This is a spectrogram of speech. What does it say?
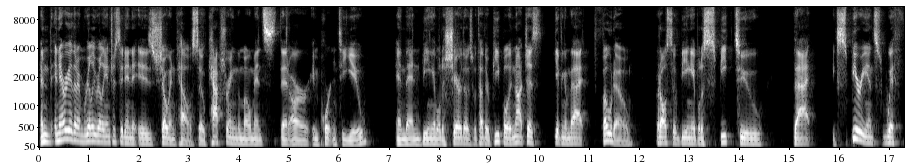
and an area that I'm really really interested in is show and tell. So capturing the moments that are important to you, and then being able to share those with other people, and not just giving them that photo, but also being able to speak to that experience with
